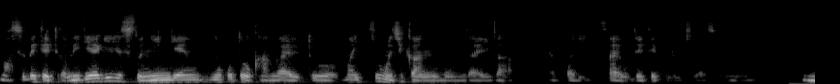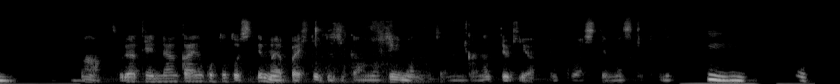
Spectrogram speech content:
まあ全てっていうかメディア技術と人間のことを考えると、まあいつも時間の問題がやっぱり最後出てくる気がする。うんまあ、それは展覧会のこととしても、やっぱり一つ時間はテーマなんじゃないかなっていう気が僕はしてますけどね。うんうん。そうです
